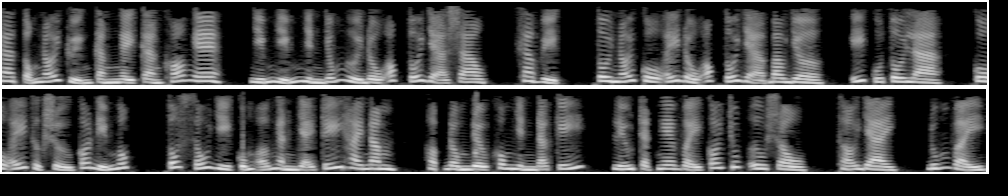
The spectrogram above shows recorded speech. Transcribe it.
Kha Tổng nói chuyện càng ngày càng khó nghe, nhiễm nhiễm nhìn giống người đầu óc tối dạ sao, Kha Việt, tôi nói cô ấy đầu óc tối dạ bao giờ, ý của tôi là, cô ấy thực sự có điểm ngốc, tốt xấu gì cũng ở ngành giải trí 2 năm, hợp đồng đều không nhìn đã ký, liễu trạch nghe vậy có chút ưu sầu, thở dài, đúng vậy,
